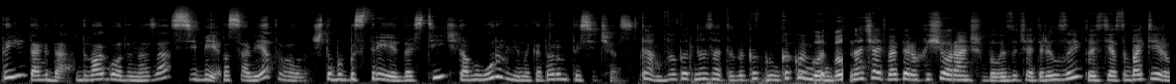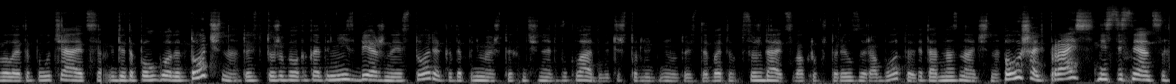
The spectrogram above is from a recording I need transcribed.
ты тогда, два года назад, себе посоветовала, чтобы быстрее достичь того уровня, на котором ты сейчас? Так, два года назад, это какой, какой год был? Начать, во-первых, еще раньше было изучать рилзы, то есть я саботировала это, получается, где-то полгода точно, то есть это уже была какая-то неизбежная история, когда понимаешь, что их начинают выкладывать, и что люди, ну, то есть об этом обсуждается вокруг, что рилзы работают, это однозначно. Повышать прайс, не стесняться,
